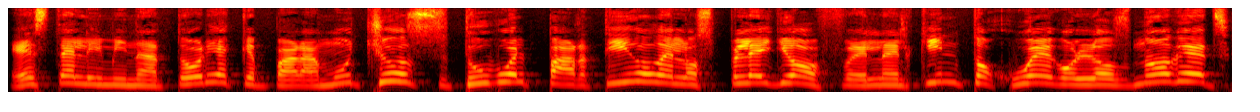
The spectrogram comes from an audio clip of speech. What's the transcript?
esta eliminatoria que para muchos tuvo el partido de los playoffs en el quinto juego, los Nuggets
